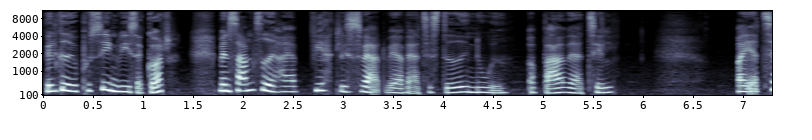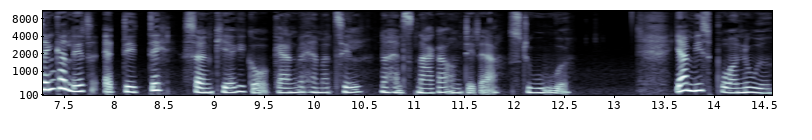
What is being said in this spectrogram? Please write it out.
Hvilket jo på sin vis er godt, men samtidig har jeg virkelig svært ved at være til stede i nuet og bare være til. Og jeg tænker lidt, at det er det, Søren Kierkegaard gerne vil have mig til, når han snakker om det der stueur. Jeg misbruger nuet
